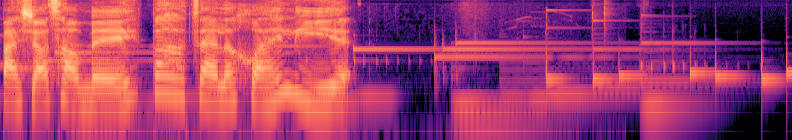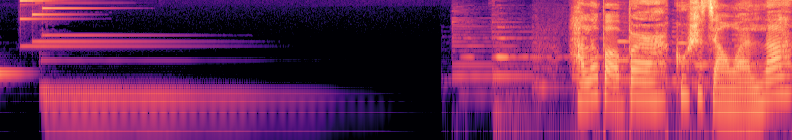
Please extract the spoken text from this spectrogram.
把小草莓抱在了怀里。好了，宝贝儿，故事讲完啦。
